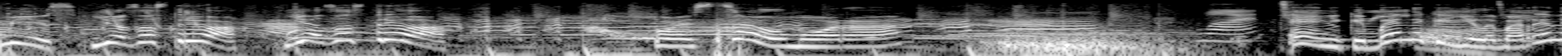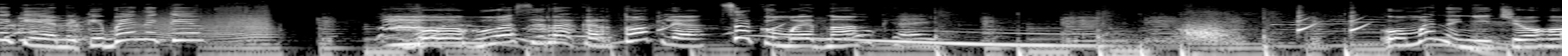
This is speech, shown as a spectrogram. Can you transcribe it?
Міс, я застряг! Я застряг! Ось це умора. Еніки беники їли вареники, еники беники. Ого, сира картопля. Це кумедно. У мене нічого.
